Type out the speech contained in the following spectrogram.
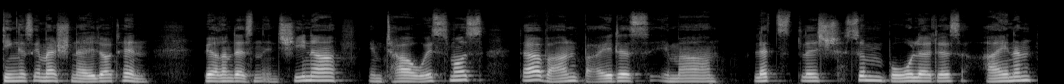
ging es immer schnell dorthin. Währenddessen in China, im Taoismus, da waren beides immer letztlich Symbole des einen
